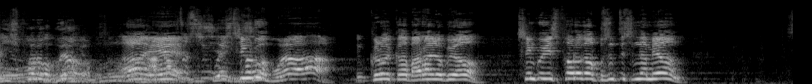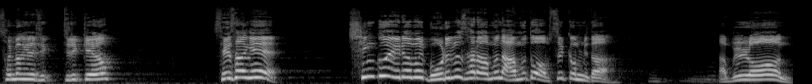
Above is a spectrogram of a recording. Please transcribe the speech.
28호가 뭐야? 아, 예. 친구, 친구 뭐야? 그러니까 말하려고요. 친구 28호가 무슨 뜻이냐면 설명해 드릴게요. 세상에 친구의 이름을 모르는 사람은 아무도 없을 겁니다. 아, 물론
